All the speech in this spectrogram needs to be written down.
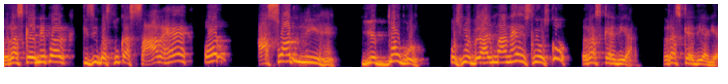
रस कहने पर किसी वस्तु का सार है और आस्वादनीय है। ये दो गुण, उसमें विराजमान है, इसलिए उसको रस कह दिया। रस कह दिया गया।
